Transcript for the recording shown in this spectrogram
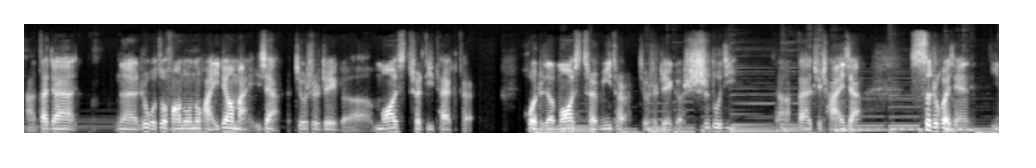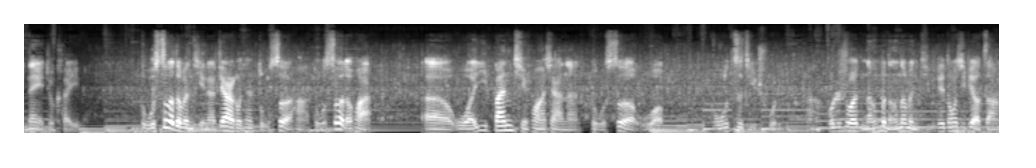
啊，大家那如果做房东的话，一定要买一下，就是这个 moisture detector，或者叫 moisture meter，就是这个湿度计啊，大家去查一下，四十块钱以内就可以了。堵塞的问题呢，第二个问题堵塞哈，堵塞的话。呃，我一般情况下呢，堵塞我不自己处理啊，不是说能不能的问题，这东西比较脏，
